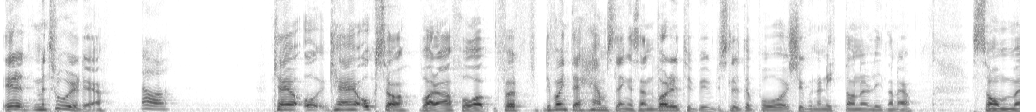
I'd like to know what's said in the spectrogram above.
Är det, men tror du det? Ja. Kan jag, kan jag också bara få, för det var inte hemskt länge sedan, var det typ i slutet på 2019 eller liknande, som eh,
